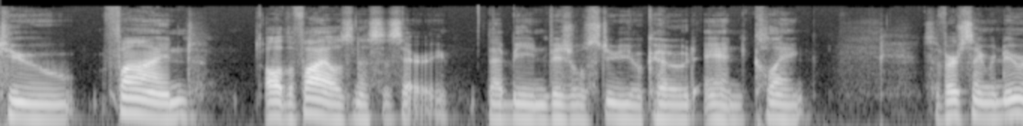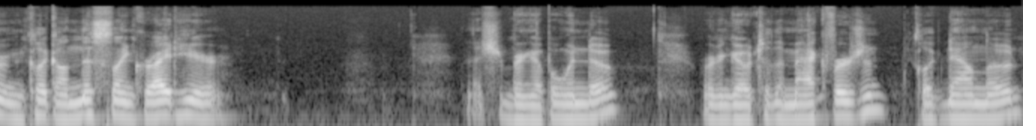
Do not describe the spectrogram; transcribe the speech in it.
to find all the files necessary, that being Visual Studio Code and Clang. So first thing we're doing, we're going to click on this link right here. That should bring up a window. We're going to go to the Mac version, click download,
